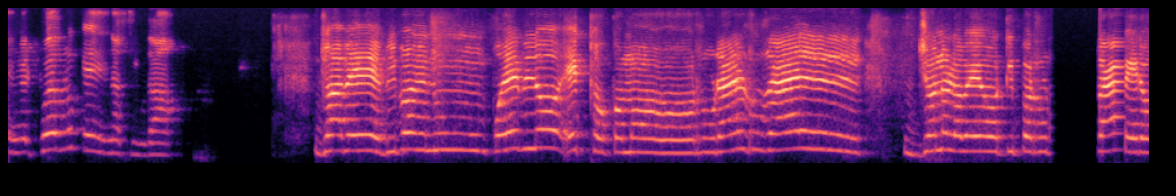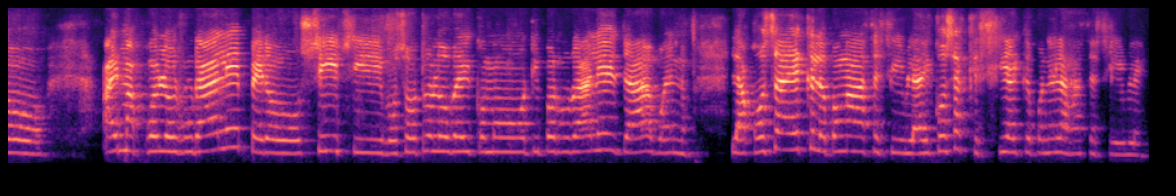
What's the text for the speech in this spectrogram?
en, el pueblo que en la ciudad. Yo, a ver, vivo en un pueblo, esto como rural, rural, yo no lo veo tipo rural, pero hay más pueblos rurales, pero sí, si vosotros lo veis como tipo rurales, ya bueno, la cosa es que lo pongan accesible, hay cosas que sí hay que ponerlas accesibles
